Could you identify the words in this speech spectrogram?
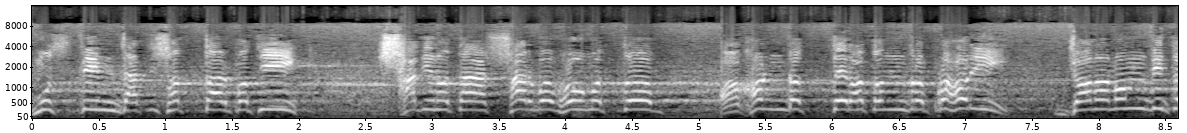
মুসলিম জাতিসত্তার প্রতীক, স্বাধীনতা সার্বভৌমত্ব, অখণ্ডত্বের অতন্ত্র প্রহরী জননন্দিত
